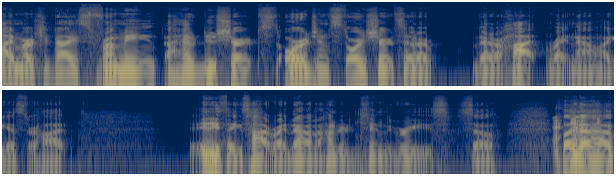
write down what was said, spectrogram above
buy merchandise from me, I have new shirts, origin story shirts that are that are hot right now. I guess they're hot. Anything's hot right now at 110 degrees. So, but uh,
